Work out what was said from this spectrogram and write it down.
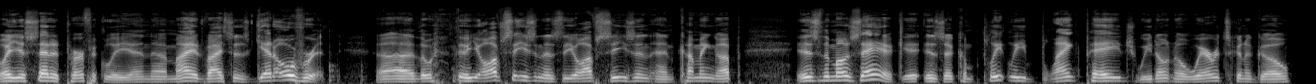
Well, you said it perfectly, and uh, my advice is get over it. Uh, the the off season is the off season, and coming up is the mosaic. It is a completely blank page. We don't know where it's going to go.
